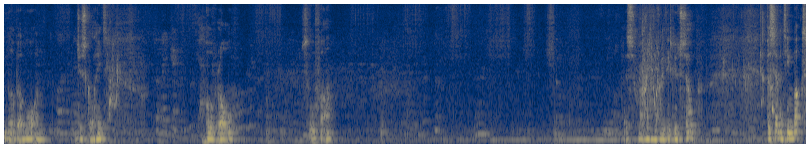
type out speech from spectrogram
a little bit of water just glides. Overall, so far, it's really, really good soap. For 17 bucks,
